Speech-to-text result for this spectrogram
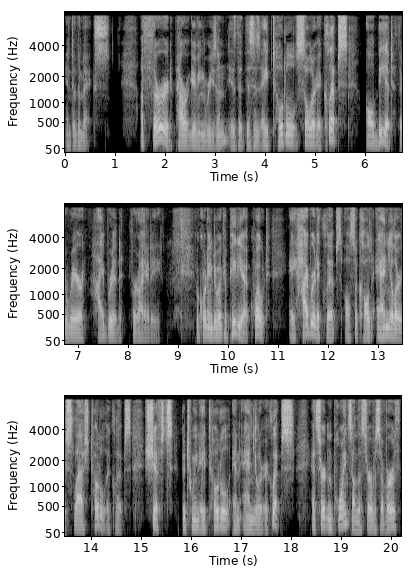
into the mix. A third power giving reason is that this is a total solar eclipse, albeit the rare hybrid variety. According to Wikipedia, quote, a hybrid eclipse, also called annular slash total eclipse, shifts between a total and annular eclipse. At certain points on the surface of Earth,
